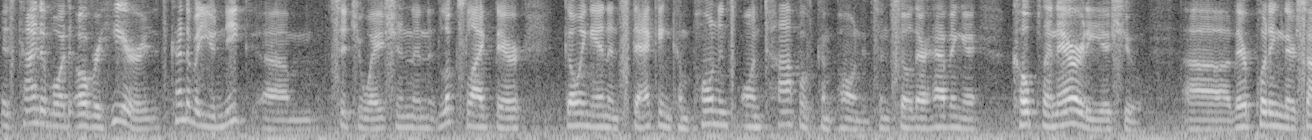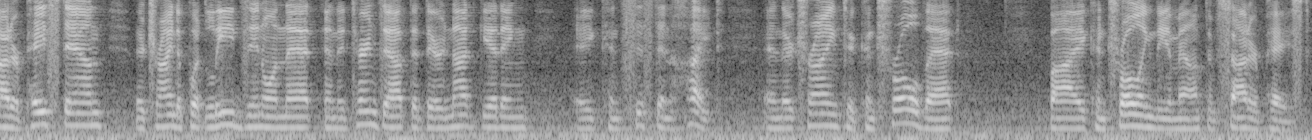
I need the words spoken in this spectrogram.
is kind of what over here, it's kind of a unique um, situation and it looks like they're going in and stacking components on top of components and so they're having a coplanarity issue. Uh, they're putting their solder paste down, they're trying to put leads in on that and it turns out that they're not getting a consistent height and they're trying to control that by controlling the amount of solder paste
